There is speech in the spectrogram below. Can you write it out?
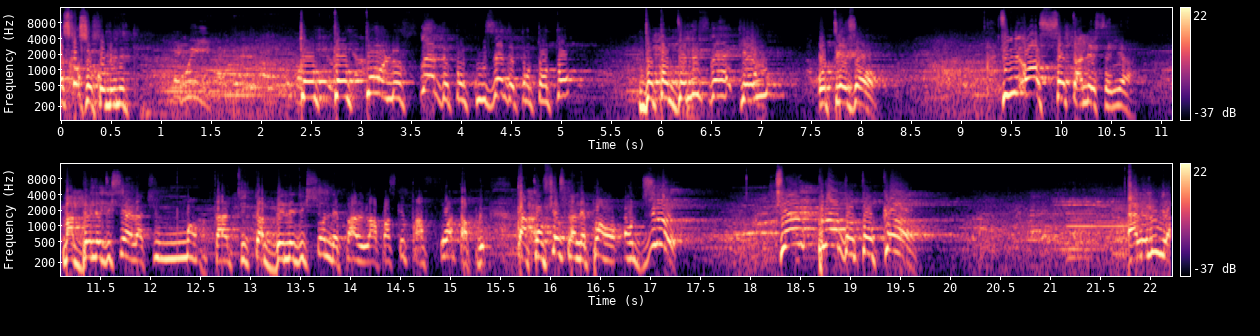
Est-ce qu'on se communique? Oui. ton tonton, le frère de ton cousin, de ton tonton, de ton demi-frère qui est où? Au trésor. Tu dis, oh, cette année, Seigneur, ma bénédiction est là. Tu mens. Ta, ta bénédiction n'est pas là parce que ta foi, ta, ta confiance n'est pas en, en Dieu. Tu as un plan dans ton cœur. Alléluia.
